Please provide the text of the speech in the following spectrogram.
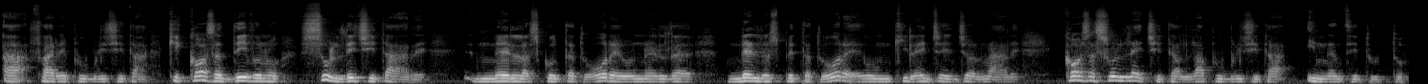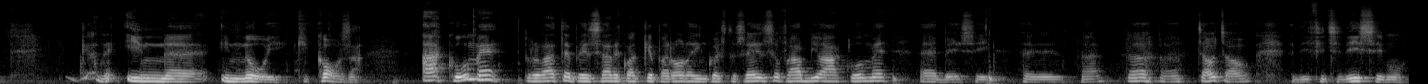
a fare pubblicità? Che cosa devono sollecitare nell'ascoltatore o nel, nello spettatore o in chi legge il giornale? Cosa sollecita la pubblicità innanzitutto? In, in noi, che cosa? Ha come? Provate a pensare qualche parola in questo senso, Fabio, ha come? Eh beh sì, eh, ah, ah, ciao ciao, è difficilissimo,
